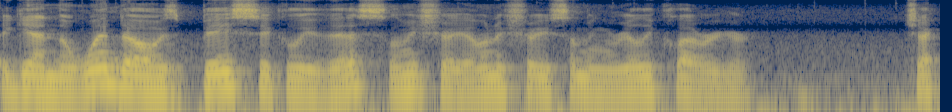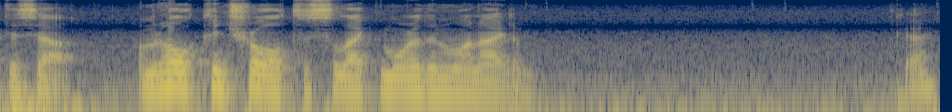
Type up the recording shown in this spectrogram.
Again, the window is basically this. Let me show you. I'm going to show you something really clever here. Check this out. I'm going to hold control to select more than one item. Okay.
